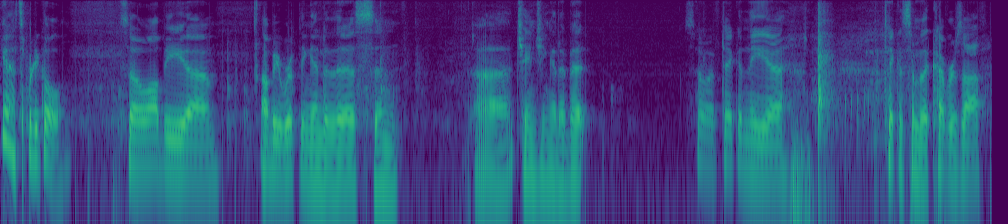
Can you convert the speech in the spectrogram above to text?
yeah, it's pretty cool. So I'll be uh, I'll be ripping into this and uh, changing it a bit. So I've taken the uh, taken some of the covers off.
